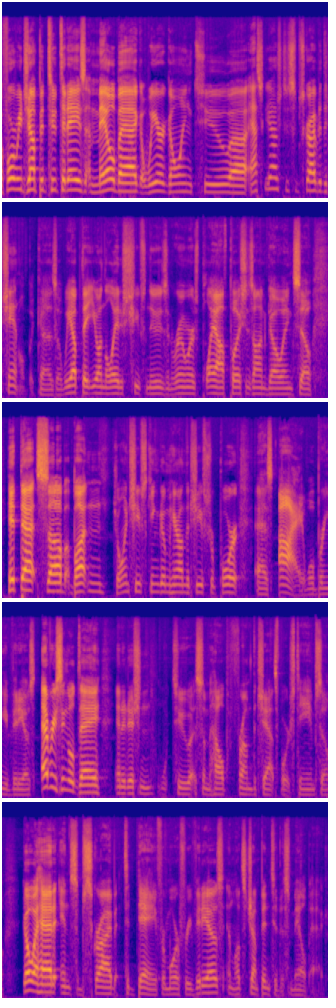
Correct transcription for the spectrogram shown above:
Before we jump into today's mailbag, we are going to uh, ask you guys to subscribe to the channel because uh, we update you on the latest Chiefs news and rumors. Playoff push is ongoing, so hit that sub button. Join Chiefs Kingdom here on the Chiefs Report as I will bring you videos every single day in addition to some help from the Chat Sports team. So go ahead and subscribe today for more free videos, and let's jump into this mailbag.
